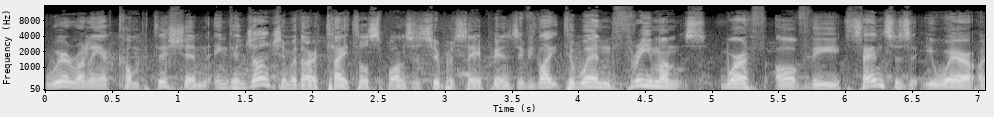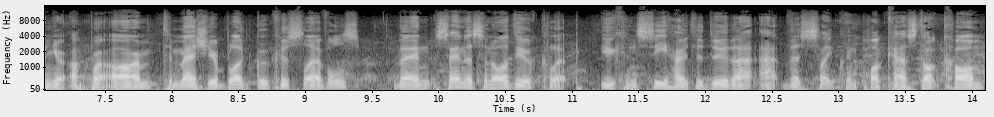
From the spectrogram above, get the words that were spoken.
we're running a competition in conjunction with our title sponsor, Supersapiens. If you'd like to win three months' worth of the sensors that you wear on your upper arm to measure your blood glucose levels, then send us an audio clip. You can see how to do that at thiscyclingpodcast.com,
